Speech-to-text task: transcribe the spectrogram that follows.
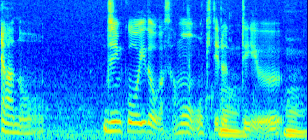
あの人口移動がさもう起きてるっていう、うん。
